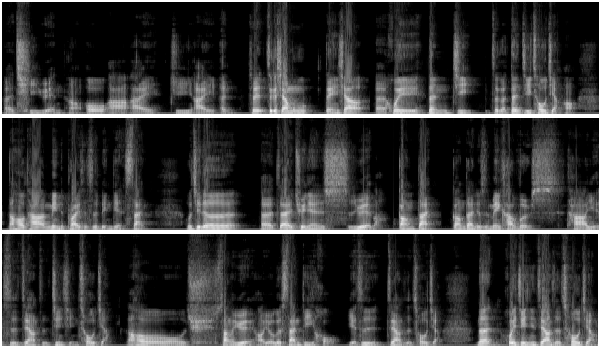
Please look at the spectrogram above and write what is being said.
呃起源啊 O R I G I N，所以这个项目。等一下，呃，会登记这个登记抽奖啊，然后它 mint price 是零点三，我记得呃，在去年十月吧，钢弹钢弹就是 MakerVerse，它也是这样子进行抽奖，然后去上个月啊，有个三 D 猴也是这样子抽奖，那会进行这样子的抽奖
